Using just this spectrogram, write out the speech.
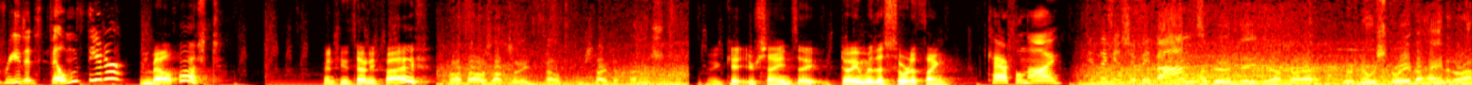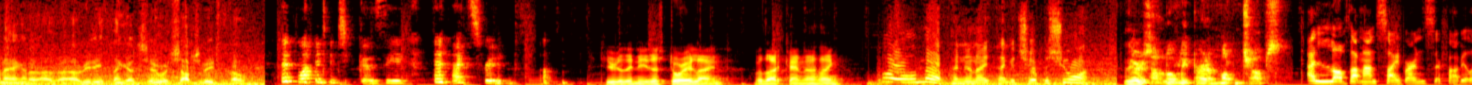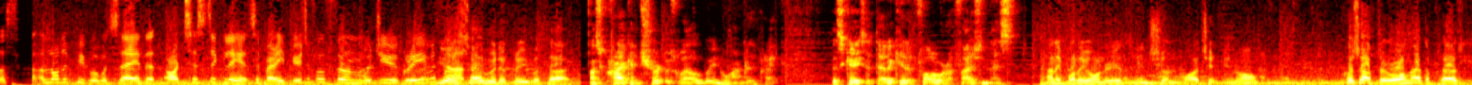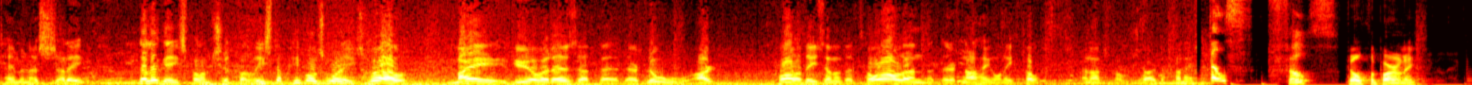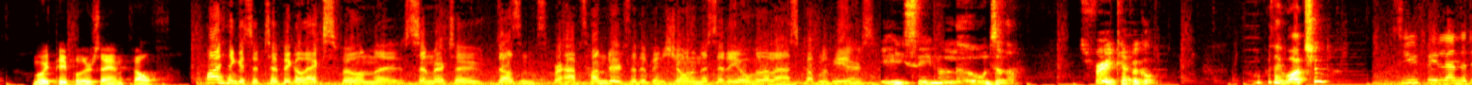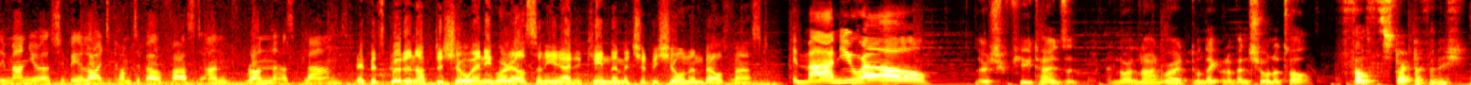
dedicated film theatre? In Belfast? 1975? Well, I thought it was absolute filth from start to finish. You get your signs out. Down with this sort of thing. Careful now. Do you think it should be banned? I do indeed, yeah. But, uh, there's no story behind it or anything, and I, I really think it's, you know, it's absolute filth. Why did you go see an X-rated film? Do you really need a storyline with that kind of thing? Well, in my opinion, I think it should be shown. There's a lovely pair of mutton chops. I love that man's sideburns, they're fabulous. A lot of people would say that artistically it's a very beautiful film. Would you agree with Yes, that? Yes, I would agree with that. That's cracking shirt as well, but no harm to the crack. This guy's a dedicated follower of fashion, this. Anybody under 18 shouldn't watch it, you know. Because after all, at the present time in this city, the look of these films should release the people's worries. Well, my view of it is that uh, there's no art qualities in it at all, and there's nothing, only filth, and that's from start to finish. Filth. Filth? Filth, apparently. Most people are saying filth. I think it's a typical X film, uh, similar to dozens, perhaps hundreds that have been shown in the city over the last couple of years. He's seen loads of them. It's very typical. What were they watching? Do you feel then that Emmanuelle should be allowed to come to Belfast and run as planned? If it's good enough to show anywhere else in the United Kingdom, it should be shown in Belfast. Emmanuelle. There's a few towns in Northern Ireland where I don't think it would have been shown at all. Filth start to finish.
